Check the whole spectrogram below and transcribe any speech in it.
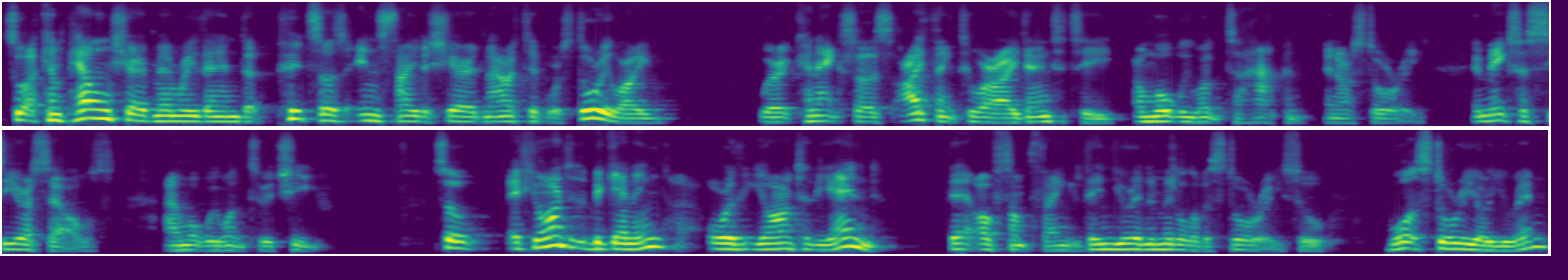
so a compelling shared memory then that puts us inside a shared narrative or storyline where it connects us, I think, to our identity and what we want to happen in our story. It makes us see ourselves and what we want to achieve. So if you aren't at the beginning uh, or you aren't at the end of something, then you're in the middle of a story. So what story are you in?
